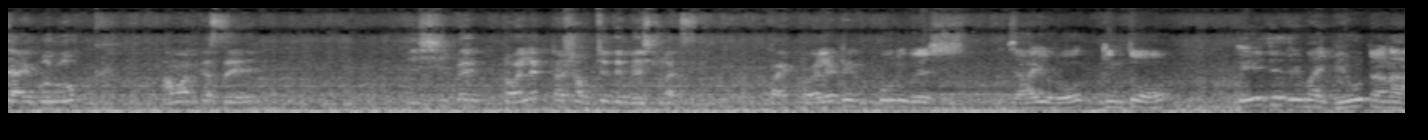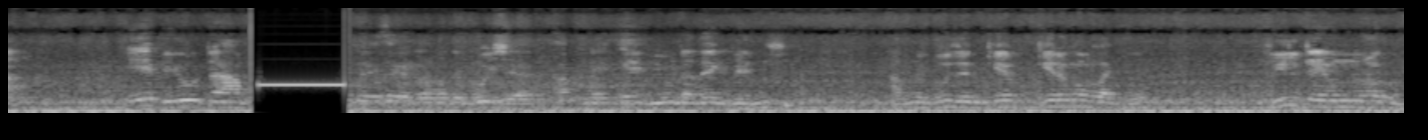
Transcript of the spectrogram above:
যাই বলুক, আমার কাছে এই শিপের টয়লেটটা সবচেয়ে বেস্ট লাগছে। ভাই টয়লেটের পরিবেশ যাই হোক, কিন্তু এই যে যে ভাই ভিউটা না, এই ভিউটা এই জায়গাটার মধ্যে বসে আপনি এই ভিউটা দেখবেন, আপনি বুঝেন কে কীরকম লাগবে। ফিলটাই অন্যরকম।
